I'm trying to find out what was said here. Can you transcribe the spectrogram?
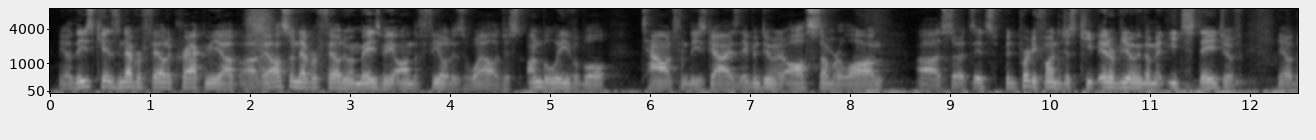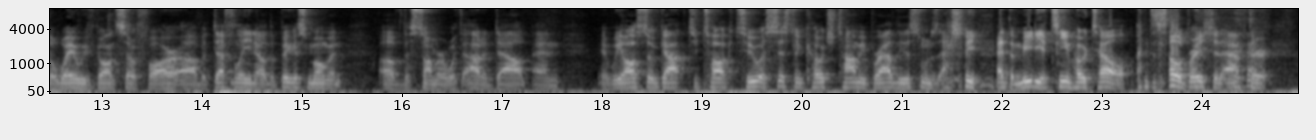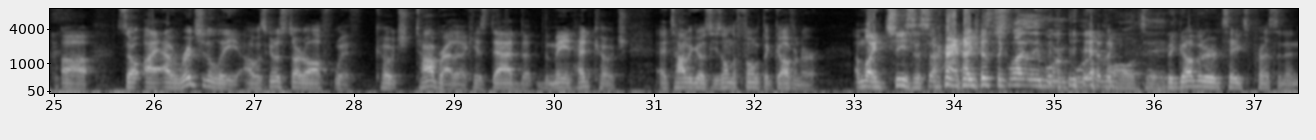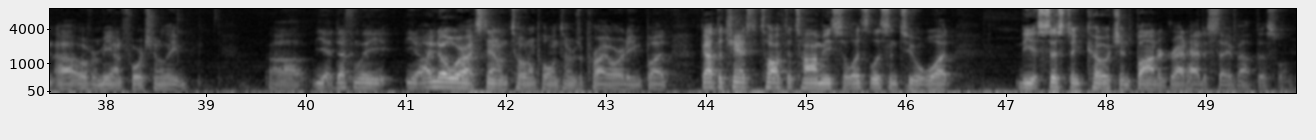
You know, these kids never fail to crack me up. Uh, they also never fail to amaze me on the field as well. Just unbelievable talent from these guys. They've been doing it all summer long. Uh, so it's, it's been pretty fun to just keep interviewing them at each stage of you know the way we've gone so far. Uh, but definitely, you know, the biggest moment of the summer without a doubt. And, and we also got to talk to assistant coach Tommy Bradley. This one was actually at the media team hotel at the celebration after. uh, so I originally I was going to start off with Coach Tom Bradley, like his dad, the, the main head coach, and Tommy goes, he's on the phone with the governor. I'm like, Jesus, all right, I guess the Slightly more important yeah, the, call to take. the governor takes precedent uh, over me, unfortunately. Uh, yeah, definitely. You know, I know where I stand on the totem pole in terms of priority, but got the chance to talk to Tommy, so let's listen to what the assistant coach and Bonner grad had to say about this one.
